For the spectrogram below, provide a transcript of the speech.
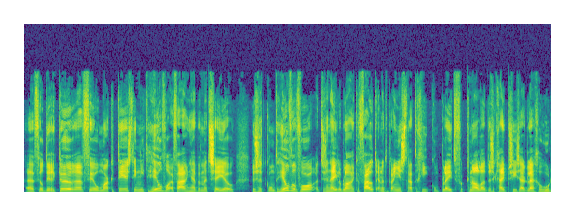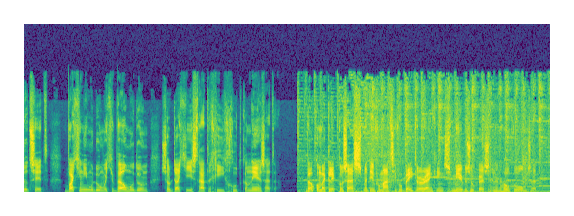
Uh, veel directeuren, veel marketeers die niet heel veel ervaring hebben met SEO. Dus het komt heel veel voor. Het is een hele belangrijke fout en het kan je strategie compleet verknallen. Dus ik ga je precies uitleggen hoe dat zit, wat je niet moet doen, wat je wel moet doen, zodat je je strategie goed kan neerzetten. Welkom bij Klikproces met informatie voor betere rankings, meer bezoekers en een hogere omzet.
